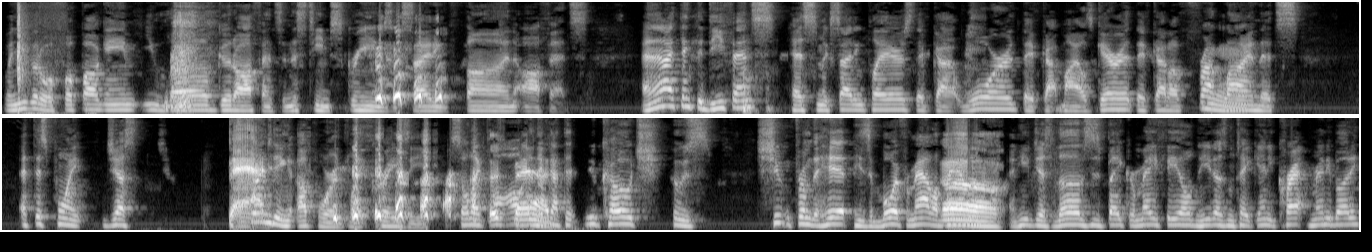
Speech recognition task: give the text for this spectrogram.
When you go to a football game, you love good offense, and this team screams exciting, fun offense. And then I think the defense has some exciting players. They've got Ward, they've got Myles Garrett, they've got a front Hmm. line that's at this point just Bad. trending upward like crazy. so like all, they've got this new coach who's shooting from the hip. He's a boy from Alabama, Oh. and he just loves his Baker Mayfield, and he doesn't take any crap from anybody.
